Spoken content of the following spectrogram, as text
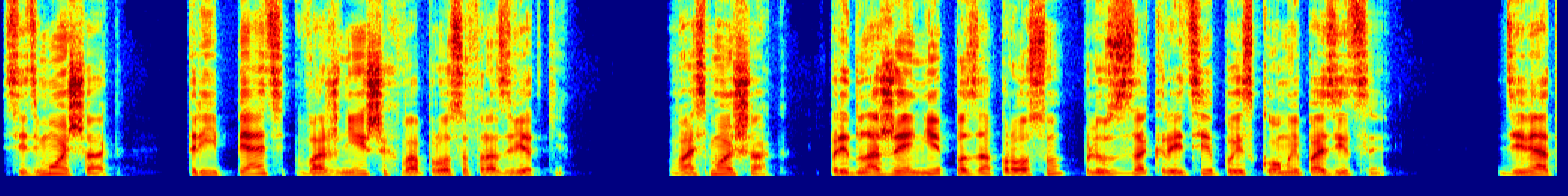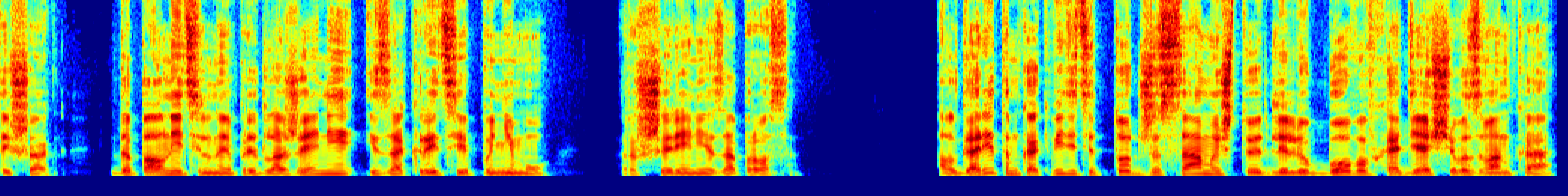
Седьмой шаг — 3-5 важнейших вопросов разведки. Восьмой шаг — предложение по запросу плюс закрытие поискомой позиции. Девятый шаг — дополнительное предложение и закрытие по нему, расширение запроса. Алгоритм, как видите, тот же самый, что и для любого входящего звонка.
